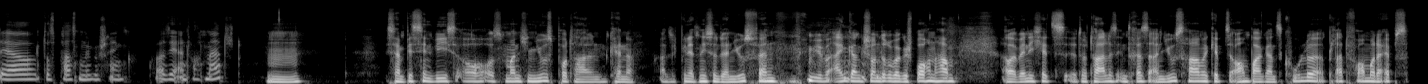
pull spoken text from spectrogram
der das passende Geschenk quasi einfach matcht. Mhm. Ist ein bisschen, wie ich es auch aus manchen Newsportalen kenne. Also ich bin jetzt nicht so der News-Fan, wie wir eingangs schon darüber gesprochen haben. Aber wenn ich jetzt äh, totales Interesse an News habe, gibt es auch ein paar ganz coole Plattformen oder Apps,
